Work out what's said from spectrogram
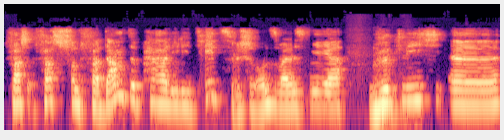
fast, fast schon verdammte Parallelität zwischen uns, weil es mir ja wirklich äh,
